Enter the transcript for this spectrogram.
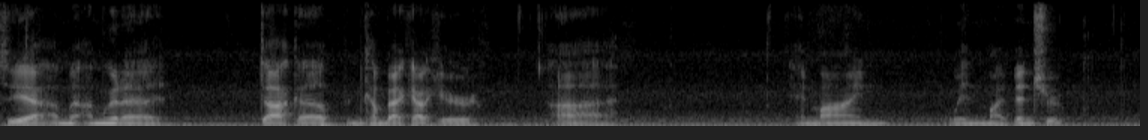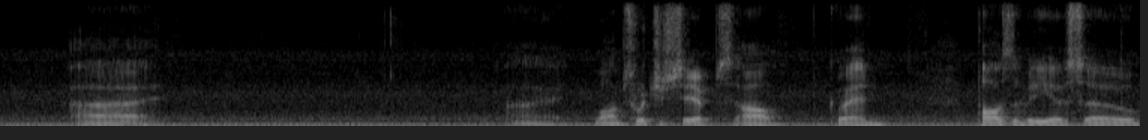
So yeah, I'm, I'm gonna dock up and come back out here uh, and mine with my venture. Uh, while I'm switching ships, I'll go ahead and pause the video so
